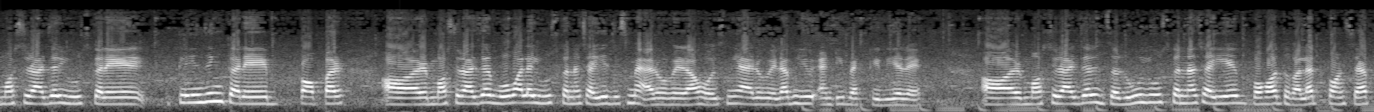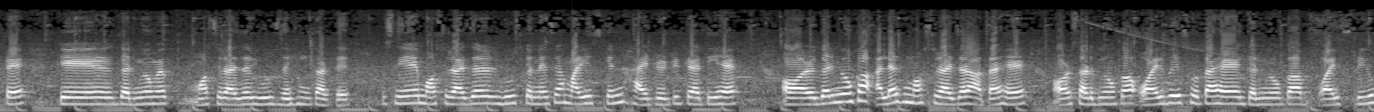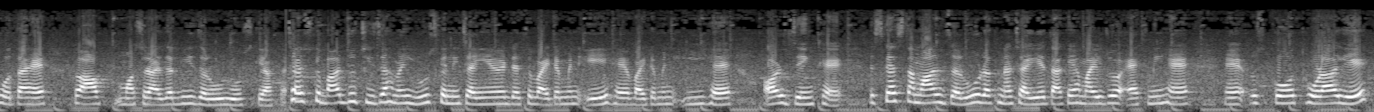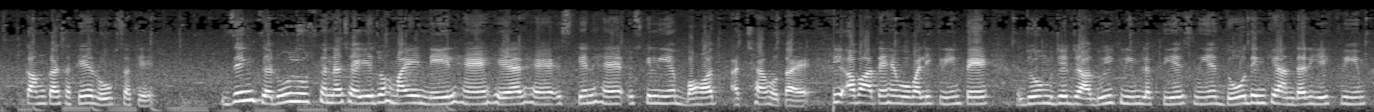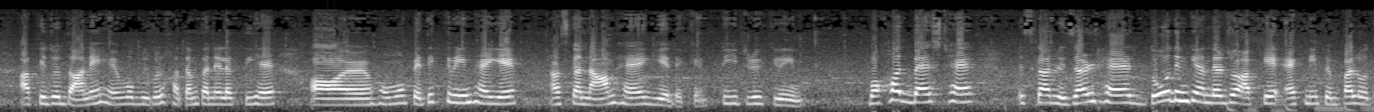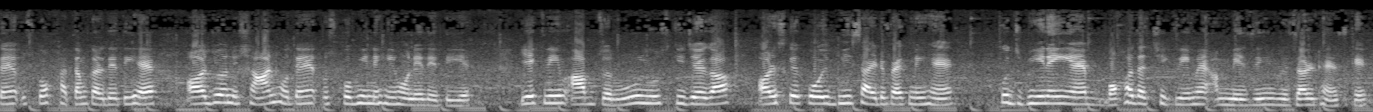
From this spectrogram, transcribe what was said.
मॉइस्चराइज़र यूज़ करे क्लिनजिंग करे प्रॉपर और मॉइस्चराइज़र वो वाला यूज़ करना चाहिए जिसमें एलोवेरा हो। इसमें एलोवेरा भी एंटी बैक्टीरियल है। और मॉइस्चराइज़र ज़रूर यूज़ करना चाहिए। बहुत गलत कॉन्सेप्ट है कि गर्मियों में मॉइस्चराइज़र यूज़ नहीं करते। इसलिए मॉइस्चराइज़र यूज़ करने से हमारी स्किन हाइड्रेटेड रहती है। और गर्मियों का अलग मॉइस्चराइज़र आता है और सर्दियों का ऑयल बेस होता है, गर्मियों का ऑयल फ्री होता है तो आप मॉइस्चराइज़र भी ज़रूर यूज़ किया करें। अच्छा उसके बाद जो चीज़ें हमें यूज़ करनी चाहिए, जैसे वाइटामिन ए है वाइटामिन ई e है और जिंक है, इसका इस्तेमाल ज़रूर रखना चाहिए ताकि हमारी जो एक्नी है उसको थोड़ा ये कम कर सके, रोक सके। जिंक ज़रूर यूज़ करना चाहिए, जो हमारे नेल हैं, हेयर है, स्किन है, उसके लिए बहुत अच्छा होता है। अब आते हैं वो वाली क्रीम पे, जो मुझे जादुई क्रीम लगती है, इसलिए दो दिन के अंदर ये क्रीम आपके जो दाने हैं, वो बिल्कुल ख़त्म करने लगती है। और होम्योपैथिक क्रीम है ये उसका नाम है, ये देखें, टी ट्री क्रीम। बहुत बेस्ट है इसका रिज़ल्ट है। दो दिन के अंदर जो आपके एक्नी पिंपल होते हैं, उसको ख़त्म कर देती है और जो निशान होते हैं, उसको भी नहीं होने देती है। ये क्रीम आप ज़रूर यूज़ कीजिएगा और इसके कोई भी साइड इफ़ेक्ट नहीं है। कुछ भी नहीं है। बहुत अच्छी क्रीम है। अमेजिंग रिज़ल्ट हैं इसके।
